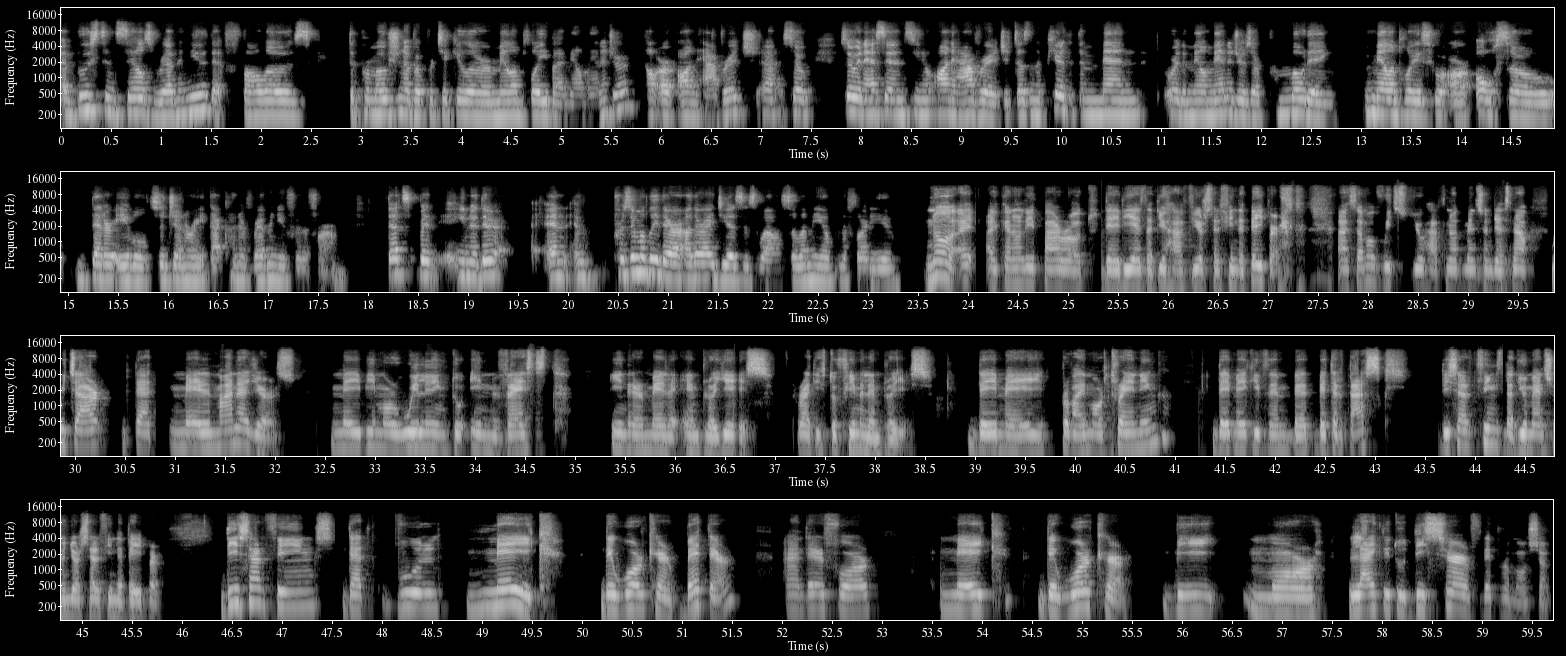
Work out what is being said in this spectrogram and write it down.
a boost in sales revenue that follows the promotion of a particular male employee by a male manager or on average uh, so so in essence you know on average it doesn't appear that the men or the male managers are promoting male employees who are also better able to generate that kind of revenue for the firm. That's, but you know, there, and, and presumably there are other ideas as well. So let me open the floor to you. No, I, I can only parrot the ideas that you have yourself in the paper, uh, some of which you have not mentioned just now, which are that male managers may be more willing to invest in their male employees relative to female employees. They may provide more training they may give them be- better tasks. These are things that you mentioned yourself in the paper. These are things that will make the worker better and therefore make the worker be more likely to deserve the promotion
